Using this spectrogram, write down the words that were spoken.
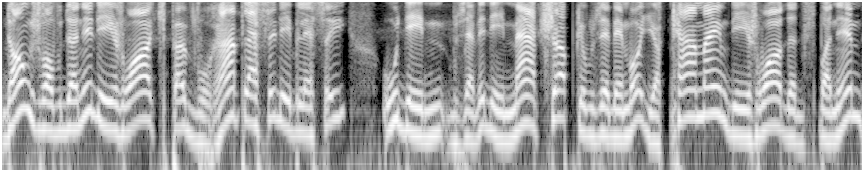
Donc, je vais vous donner des joueurs qui peuvent vous remplacer des blessés ou des, vous avez des match-ups que vous aimez pas. Il y a quand même des joueurs de disponibles,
